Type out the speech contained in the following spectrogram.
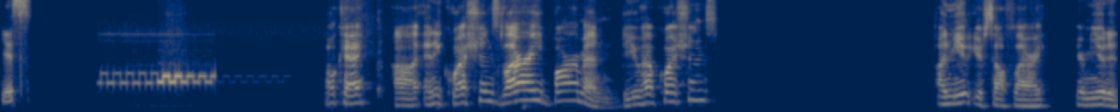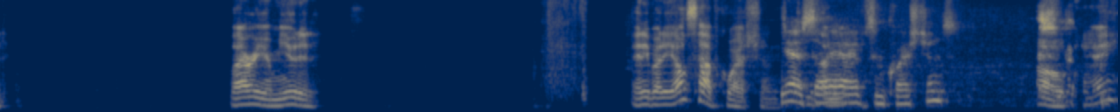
Yes. Okay. Uh, any questions? Larry Barman, do you have questions? Unmute yourself, Larry. You're muted. Larry, you're muted. Anybody else have questions? Yes, I have some questions. Okay.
